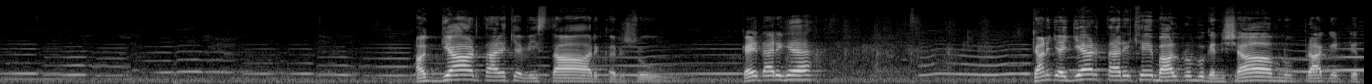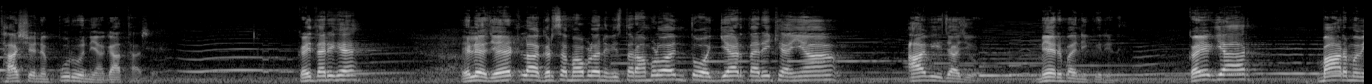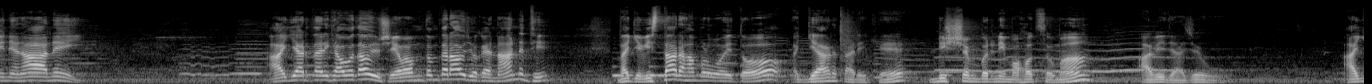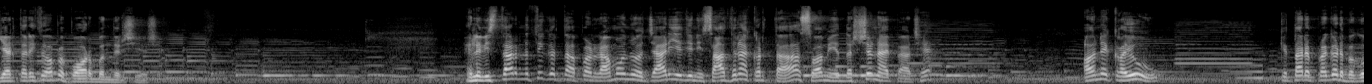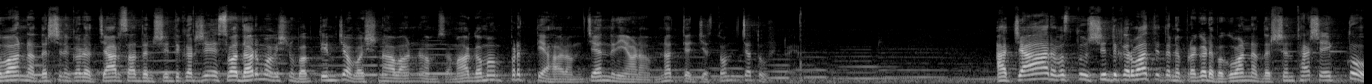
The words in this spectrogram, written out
અગિયાર તારીખે વિસ્તાર કરશું. કઈ તારીખે? કારણ કે અગિયાર તારીખે બાલપ્રભુ ઘનશ્યામનું પ્રાગટ્ય થશે અને પૂર્વની આ ગાથા છે કઈ તારીખે? એટલે જેટલા ઘર સાંભળો વિસ્તાર સાંભળો હોય ને તો અગિયાર તારીખે અહીંયા આવી જાજો, મહેરબાની કરીને. કઈ અગિયાર? બાર મહિને. ના, નહીં. અગિયાર તારીખે આવો તો આવજો. સેવામાં તમ તાર આવજો, કઈ ના નથી. બાકી વિસ્તાર સાંભળવો હોય તો અગિયાર તારીખે ડિસેમ્બરની મહોત્સવમાં આવી જાજો. અગિયાર તારીખ આપણે પોરબંદર છીએ છે એટલે વિસ્તાર નથી કરતા, પણ રામાનુજાચાર્યજીની સાધના કરતા સ્વામીએ દર્શન આપ્યા છે અને કહ્યું કે તારે પ્રગટ ભગવાનના દર્શન કરે ચાર સાધન સિદ્ધ કરશે. સ્વધર્મ, વિષ્ણુ ભક્તિમ ચ, વૈષ્ણવાનમ, સમાગમમ, પ્રત્યાહારમ, ચેન્દ્રિયાણમ નત્યજસ્તમ ચતુષ્ટય આ ચાર વસ્તુ સિદ્ધ કરવાથી તને પ્રગટ ભગવાનના દર્શન થશે. એક તો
